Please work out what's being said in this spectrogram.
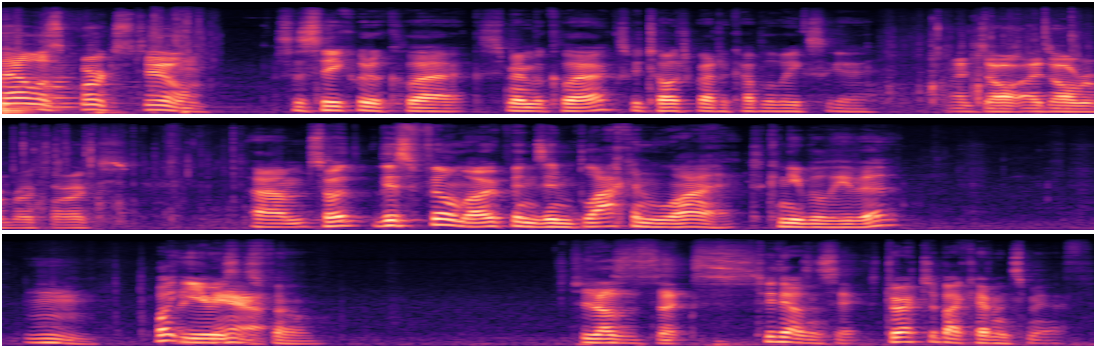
the hell is Clerks 2? It's a sequel to Clerks. Remember Clerks? We talked about it a couple of weeks ago. I don't. I don't remember Clerks. Um, so this film opens in black and white. Can you believe it? Hmm. What I year is this film? 2006. 2006. Directed by Kevin Smith.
